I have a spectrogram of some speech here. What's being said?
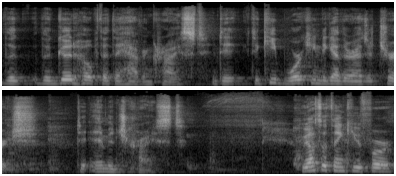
the, the good hope that they have in Christ, and to, to keep working together as a church to image Christ. We also thank you for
